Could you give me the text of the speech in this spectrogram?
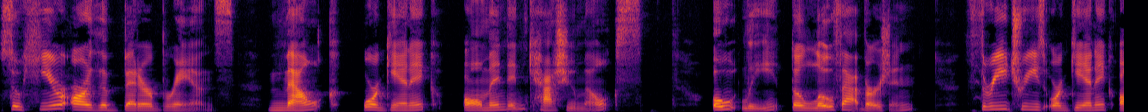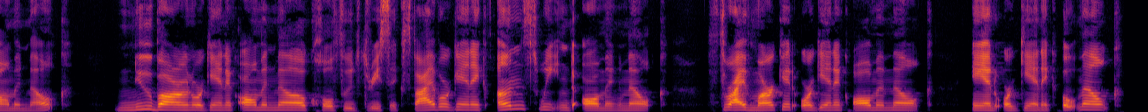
So here are the better brands Malk Organic Almond and Cashew Milks, Oatly, the low fat version, Three Trees Organic Almond Milk, New Barn organic almond milk, Whole Foods 365 organic unsweetened almond milk, Thrive Market organic almond milk, and organic oat milk,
